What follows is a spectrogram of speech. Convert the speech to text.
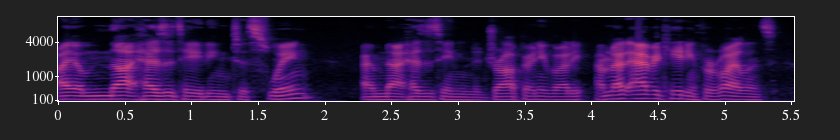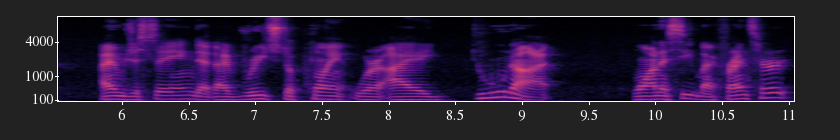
I am not hesitating to swing. I'm not hesitating to drop anybody. I'm not advocating for violence. I'm just saying that I've reached a point where I do not want to see my friends hurt.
